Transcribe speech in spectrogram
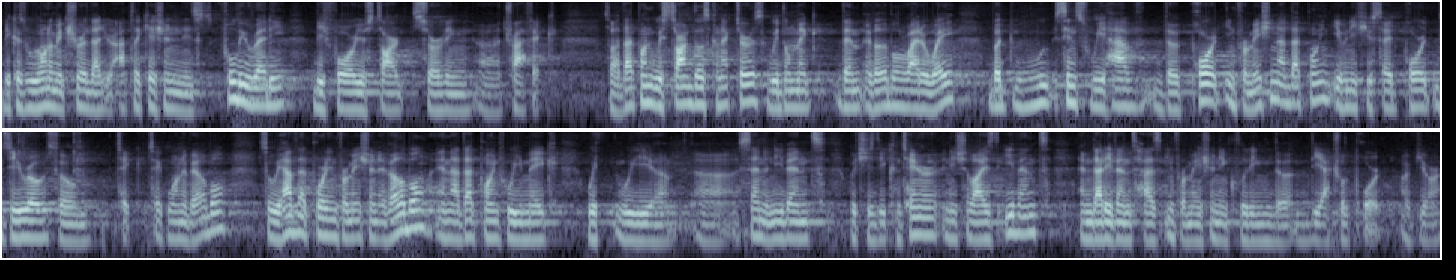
because we want to make sure that your application is fully ready before you start serving uh, traffic. So at that point, we start those connectors. We don't make them available right away, but w since we have the port information at that point, even if you said port zero, so take, take one available. So we have that port information available, and at that point, we make we, we uh, uh, send an event, which is the container initialized event, and that event has information including the, the actual port of your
